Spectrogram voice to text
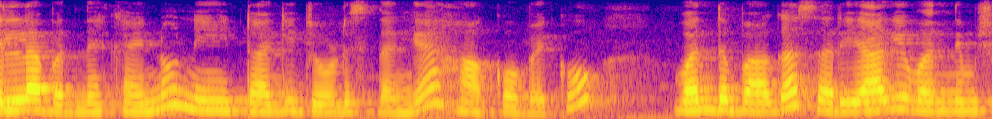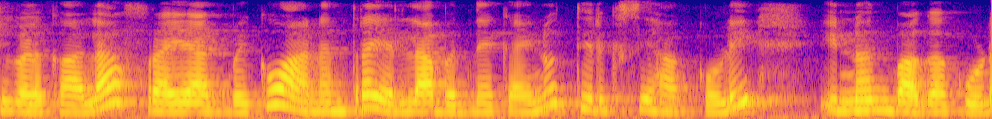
ಎಲ್ಲ ಬದನೆಕಾಯಿನೂ ನೀಟಾಗಿ ಜೋಡಿಸ್ದಂಗೆ ಹಾಕೋಬೇಕು. ಒಂದು ಭಾಗ ಸರಿಯಾಗಿ ಒಂದು ನಿಮಿಷಗಳ ಕಾಲ ಫ್ರೈ ಆಗಬೇಕು. ಆನಂತರ ಎಲ್ಲ ಬದನೆಕಾಯಿನೂ ತಿರುಗಿಸಿ ಹಾಕ್ಕೊಳ್ಳಿ. ಇನ್ನೊಂದು ಭಾಗ ಕೂಡ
